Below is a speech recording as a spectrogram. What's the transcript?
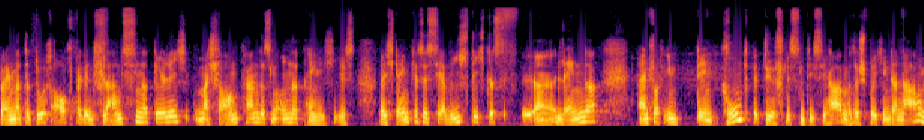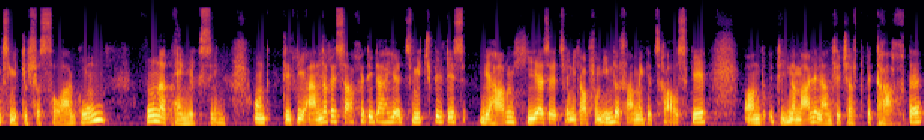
weil man dadurch auch bei den Pflanzen natürlich mal schauen kann, dass man unabhängig ist. Weil ich denke, es ist sehr wichtig, dass äh, Länder einfach in den Grundbedürfnissen, die sie haben, also sprich in der Nahrungsmittelversorgung, unabhängig sind. Und die, die andere Sache, die da hier jetzt mitspielt, ist, wir haben hier, also jetzt wenn ich auch vom Indofarming jetzt rausgehe und die normale Landwirtschaft betrachte,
